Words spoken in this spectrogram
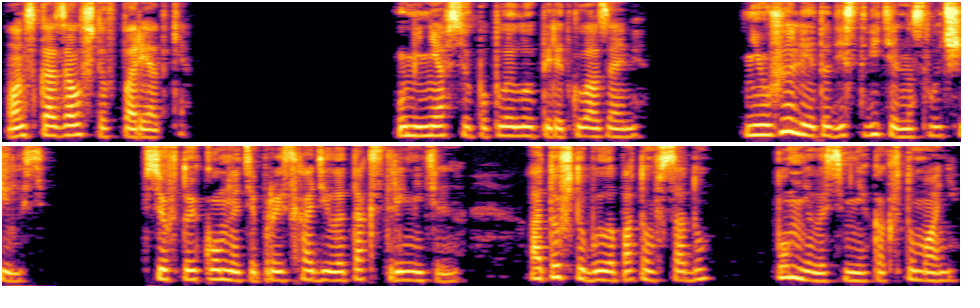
Он сказал, что в порядке. У меня все поплыло перед глазами. Неужели это действительно случилось? Все в той комнате происходило так стремительно, а то, что было потом в саду, помнилось мне как в тумане.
